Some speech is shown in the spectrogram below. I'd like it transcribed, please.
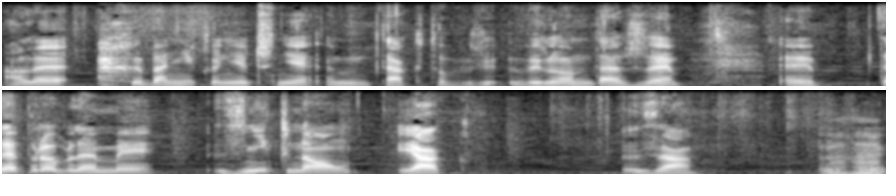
ale chyba niekoniecznie tak to wygląda, że te problemy znikną jak za mhm.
